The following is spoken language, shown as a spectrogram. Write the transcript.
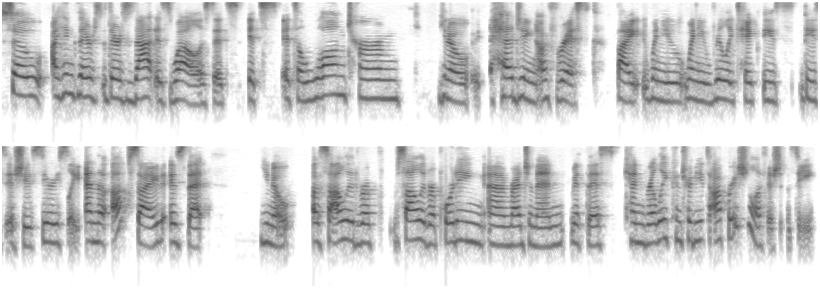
So i think there's there's that as well as it's it's it's a long term you know hedging of risk by when you when you really take these these issues seriously. And the upside is that you know a solid rep- solid reporting um, regimen with this can really contribute to operational efficiency.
